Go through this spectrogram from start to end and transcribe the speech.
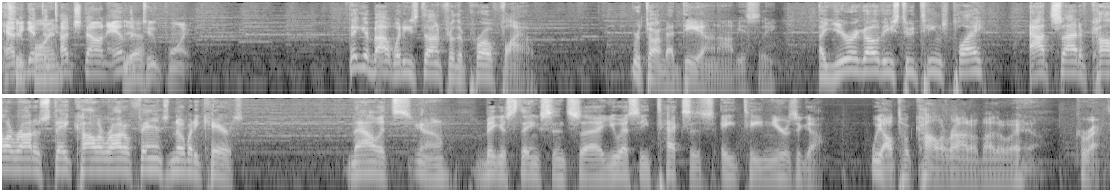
had to get two-point. the touchdown and Yeah. the two point. Think about what he's done for the profile. We're talking about Deion, obviously. A year ago, these two teams play. Outside of Colorado State, Colorado fans, nobody cares. Now it's, you know, biggest thing since uh, USC Texas 18 years ago. We all took Colorado, by the way. Correct.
